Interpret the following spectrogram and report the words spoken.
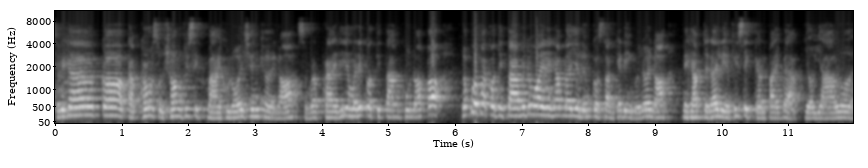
สวัสดีครับ ก็กลับเข้ามาสู่ช่องฟิสิกส์บายครูโน้ตเช่นเคยเนาะสำหรับใครที่ยังไม่ได้กดติดตามครูเนาะก็รบกวนฝากกดติดตามไว้ด้วยนะครับแล้วอย่าลืมกดสั่นกระดิ่งไว้ด้วยเนาะนะครับจะได้เรียนฟิสิกส์กันไปแบบยาวๆเลย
